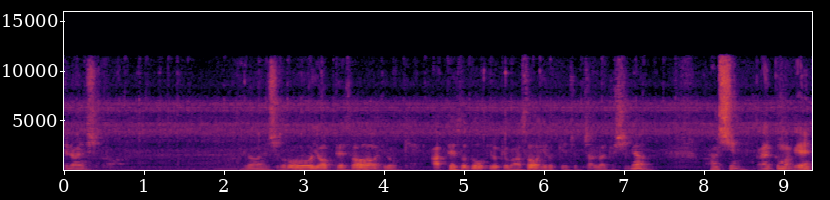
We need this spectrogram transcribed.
이런 식으로. 이런 식으로 옆에서 이렇게 앞에서도 이렇게 와서 이렇게 좀 잘라주시면 훨씬 깔끔하게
